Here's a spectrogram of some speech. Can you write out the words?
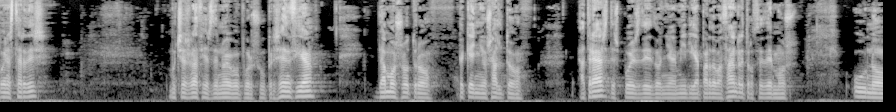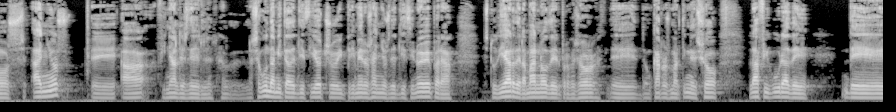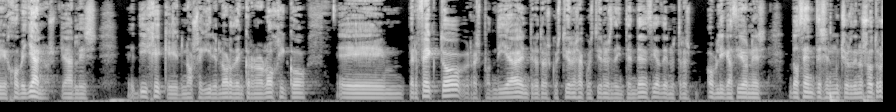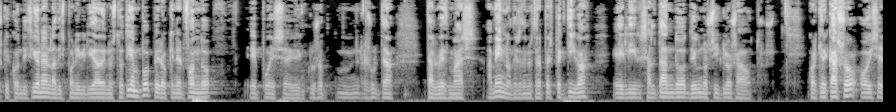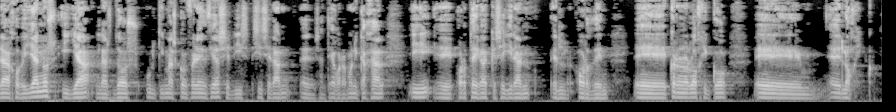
Buenas tardes. Muchas gracias de nuevo por su presencia. Damos otro pequeño salto atrás. Después de doña Emilia Pardo Bazán, retrocedemos unos años eh, a finales de la segunda mitad del 18 y primeros años del 19 para estudiar de la mano del profesor eh, don Carlos Martínez Shaw la figura de, de Jovellanos. Ya les dije que no seguir el orden cronológico eh, perfecto respondía, entre otras cuestiones, a cuestiones de intendencia, de nuestras obligaciones docentes en muchos de nosotros, que condicionan la disponibilidad de nuestro tiempo, pero que en el fondo, eh, pues eh, incluso mm, resulta tal vez más ameno desde nuestra perspectiva el ir saltando de unos siglos a otros. En cualquier caso, hoy será Jovellanos y ya las dos últimas conferencias sí serán eh, Santiago Ramón y Cajal y eh, Ortega, que seguirán el orden eh, cronológico lógico.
